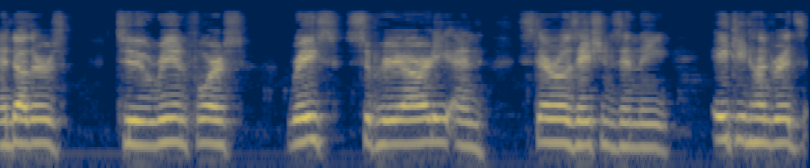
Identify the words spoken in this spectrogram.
and others to reinforce race superiority and sterilizations in the 1800s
